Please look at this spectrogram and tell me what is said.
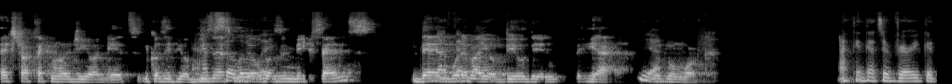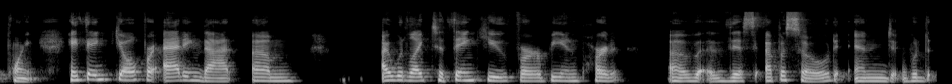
extra technology on it. Because if your business Absolutely. model doesn't make sense, then Nothing whatever wrong. you're building, yeah, yeah, it won't work. I think that's a very good point. Hey, thank y'all for adding that. Um, I would like to thank you for being part of this episode and would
